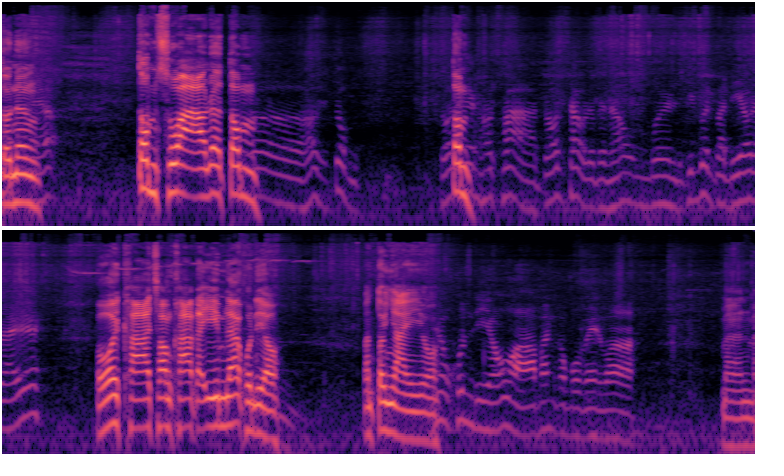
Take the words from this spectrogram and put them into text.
ตัวหนึงต้มสวาวเด้อต้มเออเฮาสิต้มต้มเฮาผ่าตอนเช้าเลยเป็นเฮาบ่ได้กินเบิดบาดเดียวได้ โอ้ยคาช่องคากะอิ่มแล้วคนเดียว มันตัวใหญ่อยู่เที่ยวคนเดียวว่ามันก็บ่แม่นว่าแมนแม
